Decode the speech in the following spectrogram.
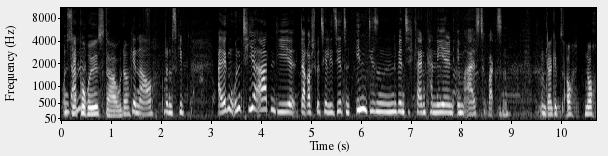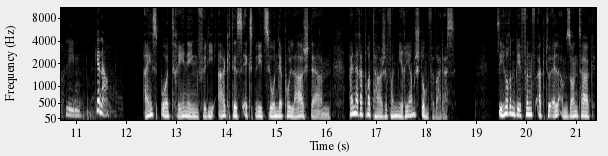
Und sehr dann, porös da, oder? Genau. Und es gibt Algen- und Tierarten, die darauf spezialisiert sind, in diesen winzig kleinen Kanälen im Eis zu wachsen. Und da gibt es auch noch Leben. Genau. Eisbohrtraining für die Arktis-Expedition der Polarstern. Eine Reportage von Miriam Stumpfe war das. Sie hören B5 aktuell am Sonntag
